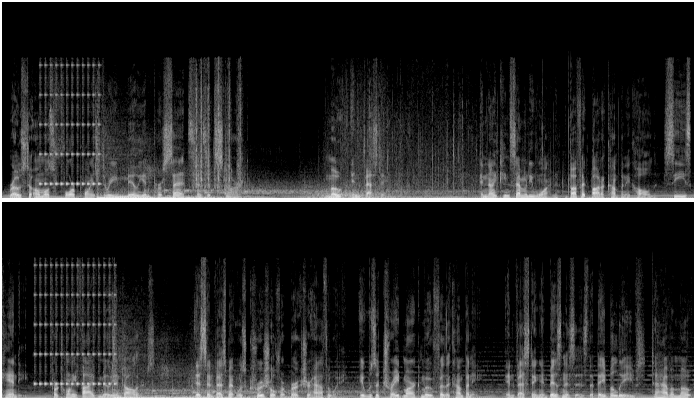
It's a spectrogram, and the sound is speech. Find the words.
rose to almost 4.3 million percent since its start. Moat Investing In 1971, Buffett bought a company called See's Candy for $25 million. This investment was crucial for Berkshire Hathaway. It was a trademark move for the company, investing in businesses that they believed to have a moat.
